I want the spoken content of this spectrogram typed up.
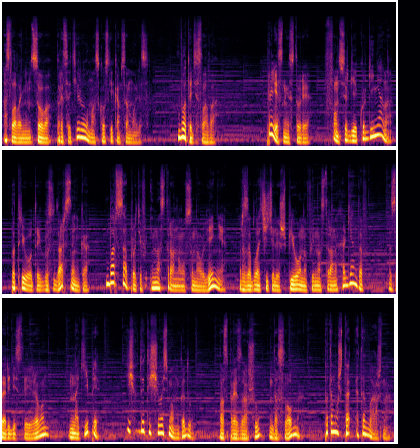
а слова Немцова процитировал московский комсомолец. Вот эти слова. Прелестная история. Фонд Сергея Кургиняна, патриота и государственника, борца против иностранного усыновления, разоблачителя шпионов и иностранных агентов, зарегистрирован на Кипре еще в 2008 году. Воспроизвожу дословно, потому что это важно –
